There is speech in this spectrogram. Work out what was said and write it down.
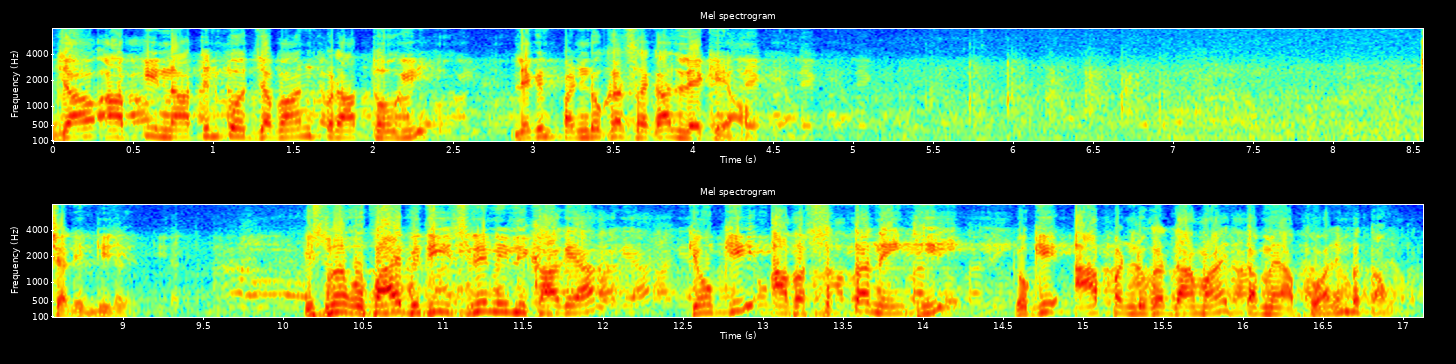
जाओ, आपकी नातिन को जवान प्राप्त होगी, लेकिन पंडो का सगा लेके आओ। चलिए, लीजिए। इसमें उपाय विधि इसलिए नहीं लिखा गया, क्योंकि आवश्यकता नहीं थी, क्योंकि आप पंडो का दाम आए, तब मैं आपको बारे में बताऊँगा।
